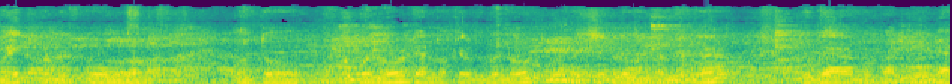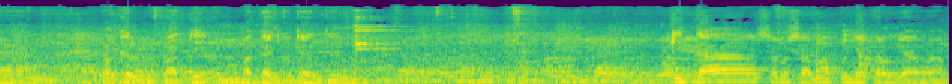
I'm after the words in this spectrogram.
baik pendukung untuk gubernur dan wakil gubernur Provinsi Kalimantan Tengah juga bupati dan wakil bupati Kabupaten Kutai Timur. Kita sama-sama punya tanggung jawab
